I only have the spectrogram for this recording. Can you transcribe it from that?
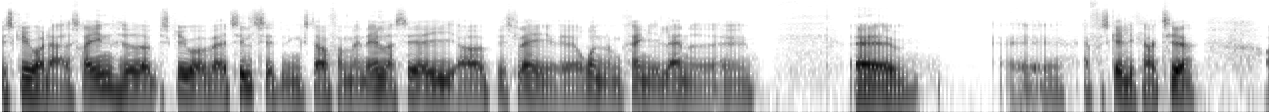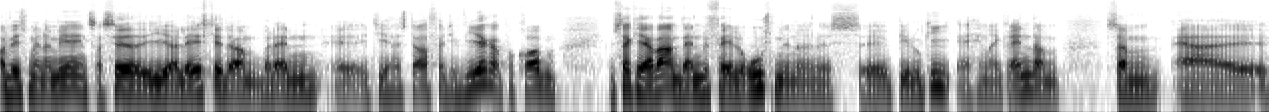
beskriver deres renhed og beskriver, hvad tilsætningsstoffer man ellers ser i og beslag øh, rundt omkring i landet øh, øh, øh, af forskellige karakterer. Og hvis man er mere interesseret i at læse lidt om, hvordan øh, de her stoffer de virker på kroppen, så kan jeg varmt anbefale Rusmidlernes øh, biologi af Henrik Rindom, som er øh,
